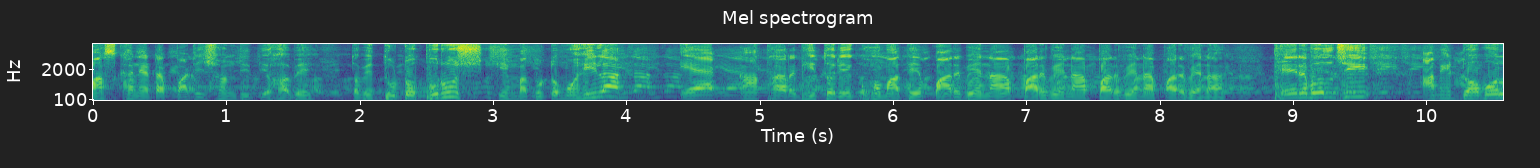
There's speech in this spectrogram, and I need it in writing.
মাঝখানে একটা পার্টিশন দিতে হবে। তবে দুটো পুরুষ কিংবা দুটো মহিলা এক কাঁথার ভিতরে ঘুমাতে পারবে না পারবে না পারবে না পারবে না। ফের বলছি, আমি ডবল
